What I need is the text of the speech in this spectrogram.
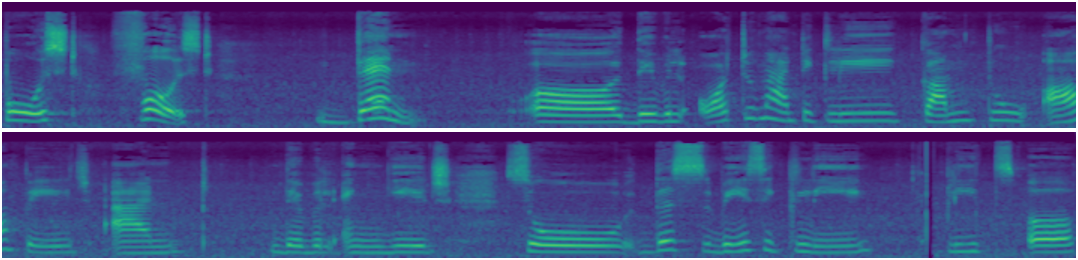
post first. Then uh, they will automatically come to our page and they will engage. So this basically completes a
